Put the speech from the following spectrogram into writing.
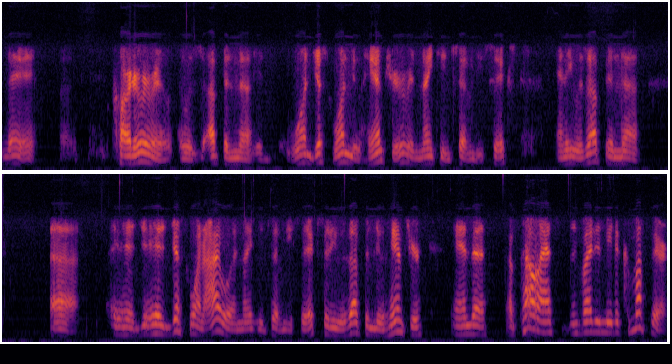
they, uh, Carter was up in one just won New Hampshire in 1976, and he was up in uh, uh, had, had just won Iowa in 1976, and he was up in New Hampshire, and uh, Powell asked, invited me to come up there,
